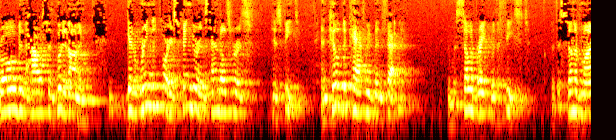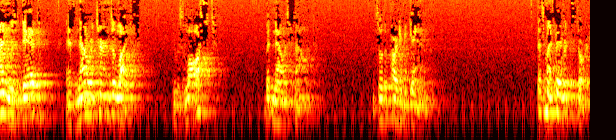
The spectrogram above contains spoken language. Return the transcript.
robe in the house and put it on him get a ring for his finger and sandals for his, his feet, and kill the calf we've been fattening. We must celebrate with a feast. But the son of mine was dead and has now returned to life. He was lost, but now is found. And so the party began. That's my favorite story.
